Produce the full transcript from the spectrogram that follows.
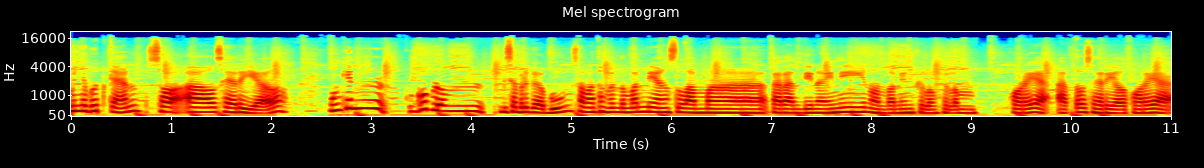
menyebutkan soal serial. Mungkin gue belum bisa bergabung sama teman-teman yang selama karantina ini nontonin film-film Korea atau serial Korea.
